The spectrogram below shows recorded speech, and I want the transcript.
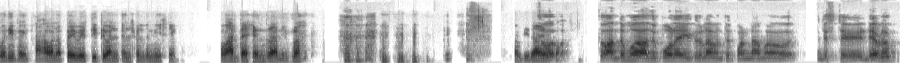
ஓடி போயிட்டான். அவனை போய் வெட்டிட்டு வந்துட்டேன்னு சொல்லிட்டு மீசியம் வாட்ட என்றா நீப்பா அப்படிதான் ஸோ இருக்கும். ஸோ அந்த அது போல இதெல்லாம் வந்து பண்ணாம ஜஸ்ட் டெவலப்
